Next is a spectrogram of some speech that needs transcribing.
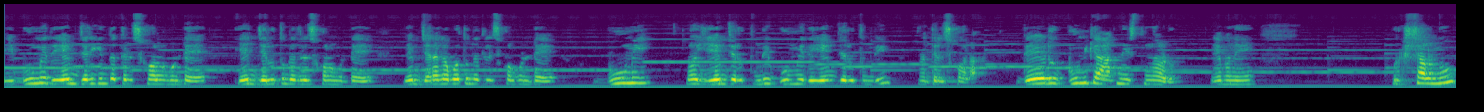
ఈ భూమి మీద ఏం జరిగిందో తెలుసుకోవాలనుకుంటే ఏం జరుగుతుందో తెలుసుకోవాలనుకుంటే ఏం జరగబోతుందో తెలుసుకోవాలనుకుంటే భూమిలో ఏం జరుగుతుంది భూమి మీద ఏం జరుగుతుంది మనం తెలుసుకోవాలా? దేవుడు భూమికి ఆజ్ఞ ఇస్తున్నాడు. ఏమని? వృక్షాలను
